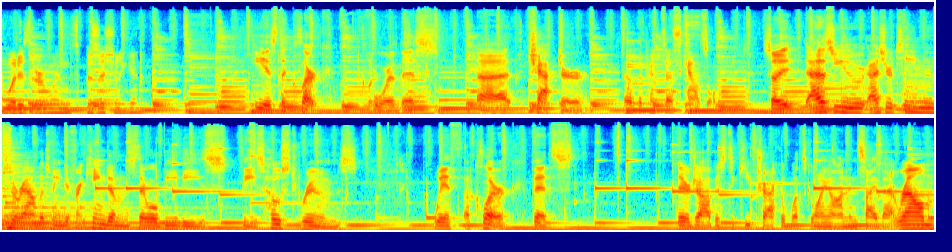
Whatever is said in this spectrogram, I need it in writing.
What is Erwin's position again? He is the clerk for this uh, chapter of the Princess Council. So as you as your team moves around between different kingdoms, there will be these these host rooms with a clerk that's their job is to keep track of what's going on inside that realm,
